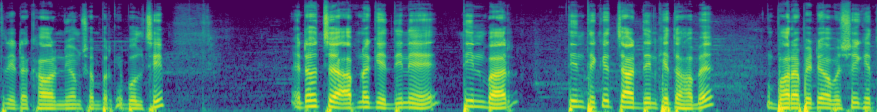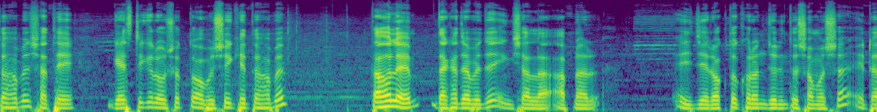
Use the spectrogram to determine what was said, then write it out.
এটা খাওয়ার নিয়ম সম্পর্কে বলছি। এটা হচ্ছে আপনাকে দিনে তিনবার, তিন থেকে চার দিন খেতে হবে। ভরা পেটে অবশ্যই খেতে হবে, সাথে গ্যাস্ট্রিকের ওষুধ তো অবশ্যই খেতে হবে। তাহলে দেখা যাবে যে ইনশাল্লাহ আপনার এই যে রক্তক্ষরণজনিত সমস্যা, এটা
